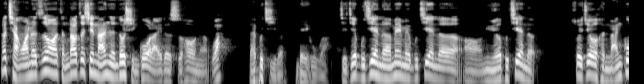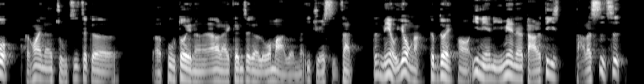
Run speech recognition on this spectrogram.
那抢完了之后啊，等到这些男人都醒过来的时候呢，哇，来不及了，雷虎啊，姐姐不见了，妹妹不见了，哦，女儿不见了，所以就很难过，赶快呢组织这个呃部队呢，要来跟这个罗马人呢一决死战，但是没有用啊，对不对？哦，一年里面呢打了第打了四次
